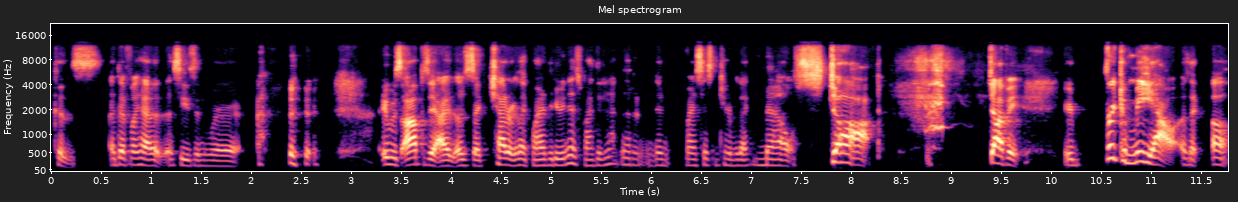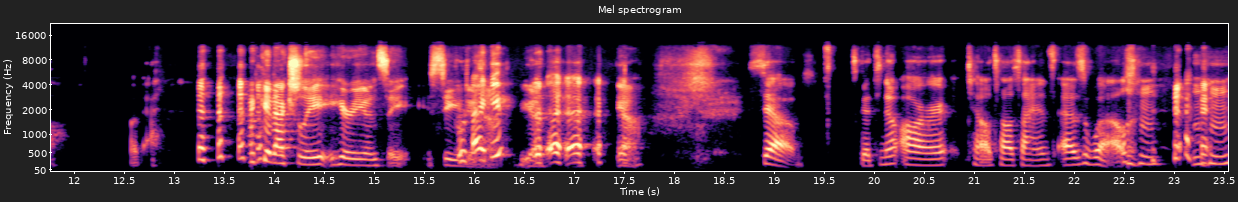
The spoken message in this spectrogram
because I definitely had a season where it was opposite. I was like chattering, like, why are they doing this? Why are they doing that? And then my assistant turned to me like, Mel, stop. stop it. You're freaking me out. I was like, oh, my bad. I could actually hear you and see see you right? that. Yeah. Yeah. So it's good to know our telltale signs as well. Mm-hmm. Mm-hmm.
